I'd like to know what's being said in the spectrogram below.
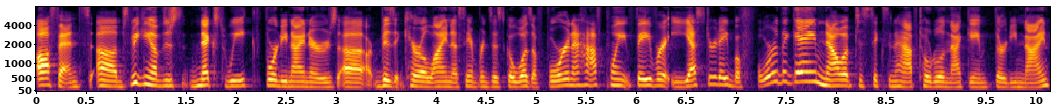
offense. Um, speaking of just next week, 49ers uh, visit Carolina. San Francisco was a four and a half point favorite yesterday before the game, now up to six and a half total in that game, 39.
